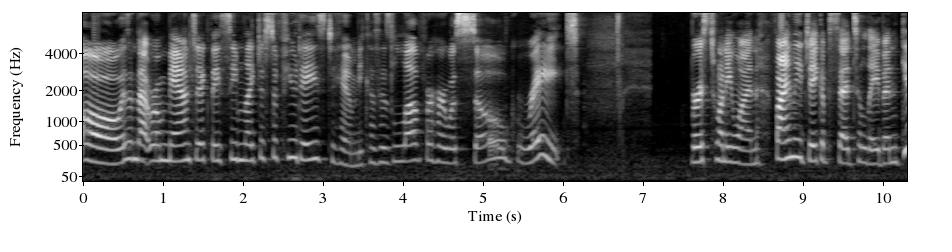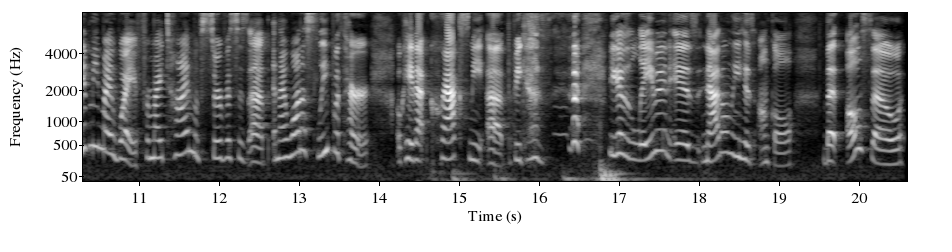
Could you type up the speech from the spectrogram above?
Oh, isn't that romantic? They seemed like just a few days to him because his love for her was so great. Verse 21 Finally, Jacob said to Laban, Give me my wife, for my time of service is up, and I want to sleep with her. Okay, that cracks me up because, because Laban is not only his uncle, but also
